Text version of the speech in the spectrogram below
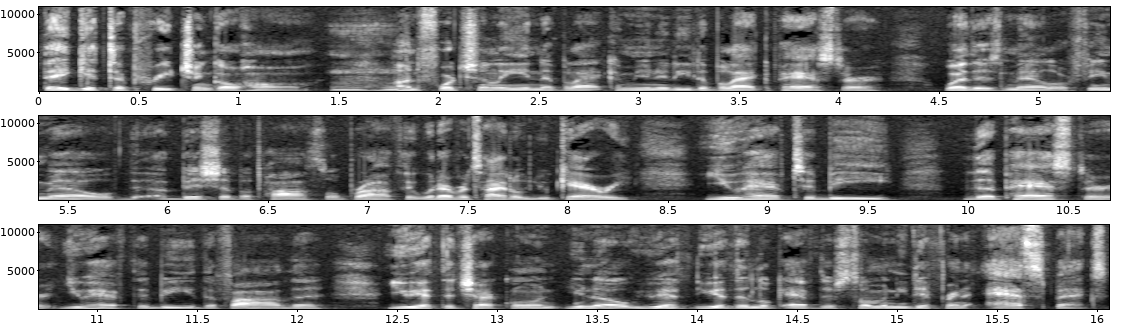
They get to preach and go home. Mm-hmm. Unfortunately, in the black community, the black pastor, whether it's male or female, a bishop, apostle, prophet, whatever title you carry, you have to be the pastor. You have to be the father. You have to check on. You know, you have you have to look after so many different aspects.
